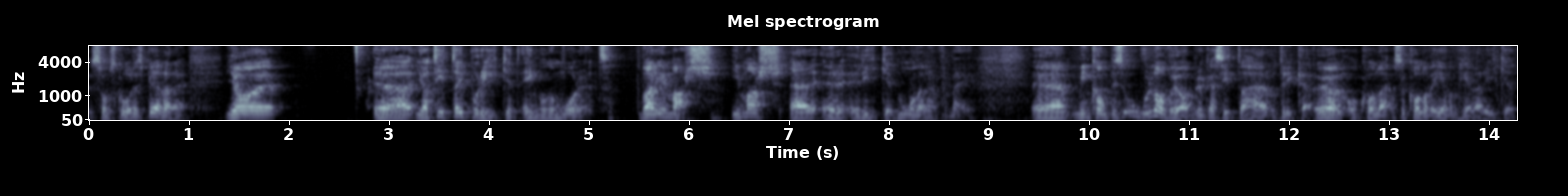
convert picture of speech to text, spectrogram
som skådespelare. Jag, eh, jag tittar ju på Riket en gång om året. Varje mars. I mars är, är Riket månaden för mig. Eh, min kompis Olof och jag brukar sitta här och dricka öl och, kolla, och så kollar vi igenom hela Riket.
